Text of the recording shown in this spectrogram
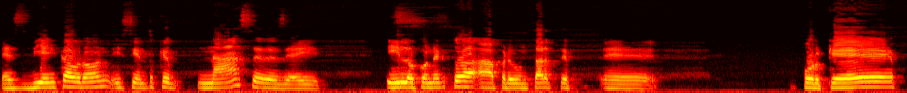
es bien cabrón y siento que nace desde ahí. Y lo conecto a, preguntarte, eh, ¿por qué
